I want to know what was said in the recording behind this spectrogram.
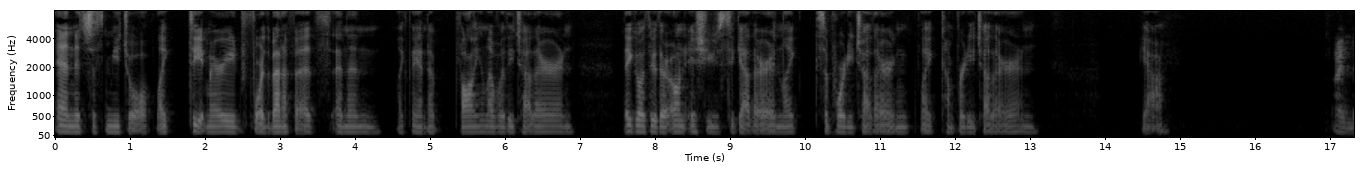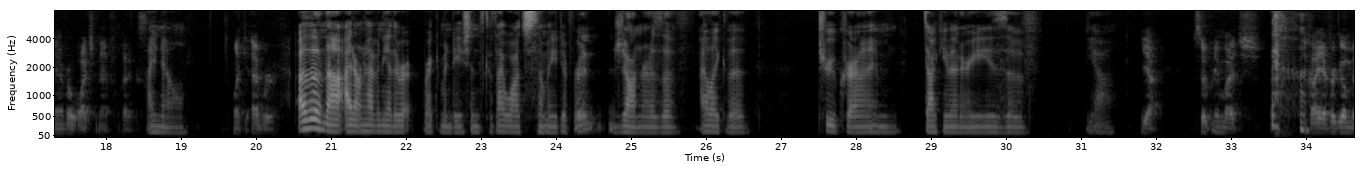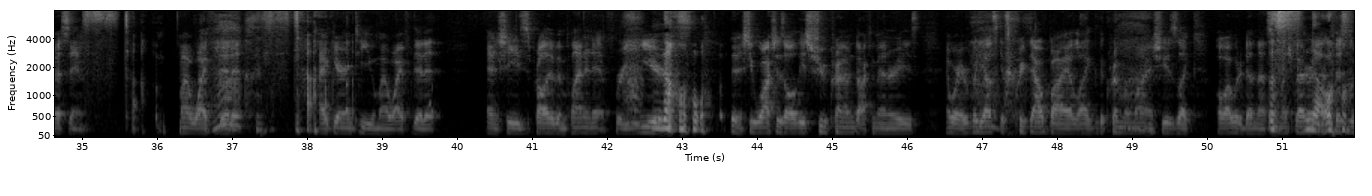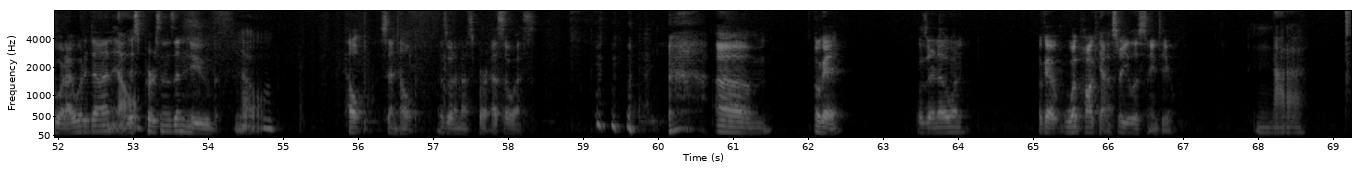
And it's just mutual, like to get married for the benefits. And then, like, they end up falling in love with each other and they go through their own issues together and like support each other and like comfort each other and yeah I never watch Netflix, i know like ever. other than that i don't have any other re- recommendations because i watch so many different genres of i like the true crime documentaries of yeah Yeah. So pretty much, if I ever go missing, stop my wife did it. stop I guarantee you, my wife did it, and she's probably been planning it for years. no and she watches all these true crime documentaries and where everybody else gets creeped out by like the criminal mind. She's like oh i would have done that so much better. No. this is what i would have done No. and this person's a noob. No. Help. Send help. Is what i'm asking for. Sos um okay. Was there another one? Okay what podcast are you listening to? Nada.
